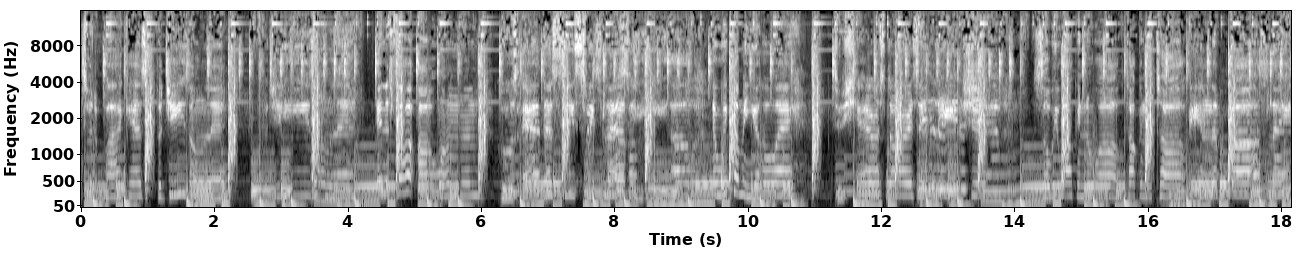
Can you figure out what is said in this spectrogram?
to the podcast for G's only. For G's only. And it's for all women who's at the C-suite level. CEO. And we're coming your way to share our stories and leadership. So we walking the walk, talking the talk, being the boss lady.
